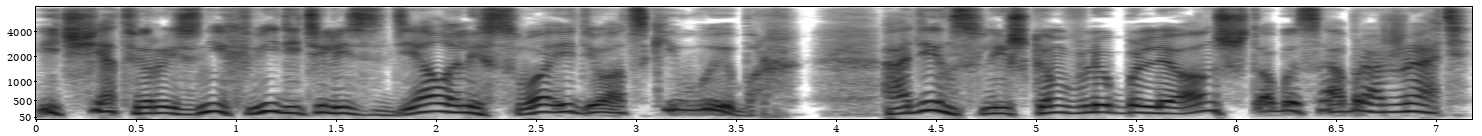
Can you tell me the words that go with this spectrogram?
и четверо из них, видите ли, сделали свой идиотский выбор. Один слишком влюблен, чтобы соображать,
